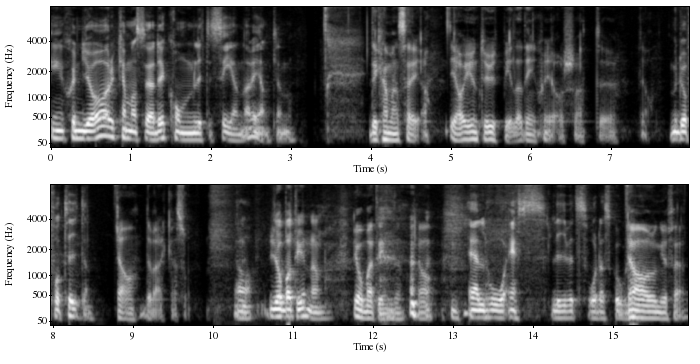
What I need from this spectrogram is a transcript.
ingenjör kan man säga, det kom lite senare egentligen. Det kan man säga. Jag är ju inte utbildad ingenjör så att, eh, ja, Men du har fått titeln? ja det verkar så. Ja. Jobbat in den. Jobbat in den, ja. LHS, Livets hårda skola. ja ungefär.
